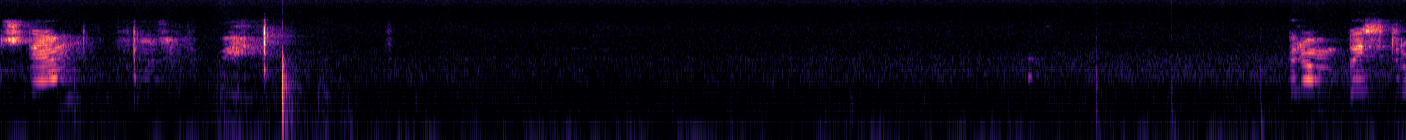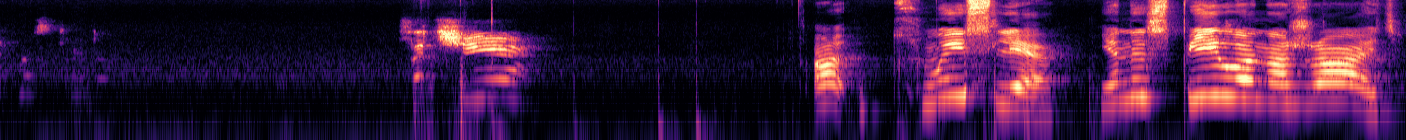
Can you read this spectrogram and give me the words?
Ждем. Прям быстро-быстро. Зачем? А, в смысле? Я не спіла нажать.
